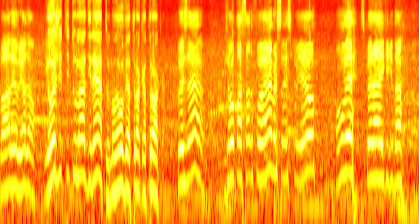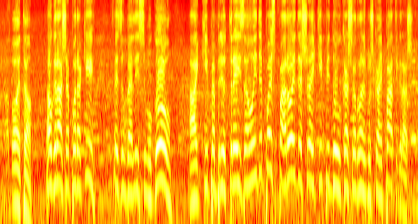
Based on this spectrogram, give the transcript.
Valeu, obrigadão. E hoje titular direto, não houve a troca-troca? Pois é, o jogo passado foi o Emerson, esse fui eu. Vamos ver, esperar aí o que, que dá. Tá bom então. Tá o Graxa por aqui, fez um belíssimo gol. A equipe abriu 3 a 1 e depois parou e deixou a equipe do Cachorrões buscar empate, Graxa.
